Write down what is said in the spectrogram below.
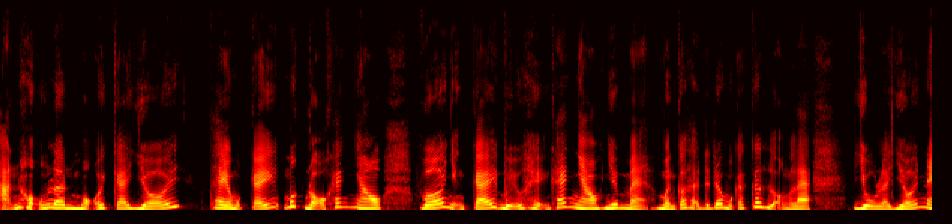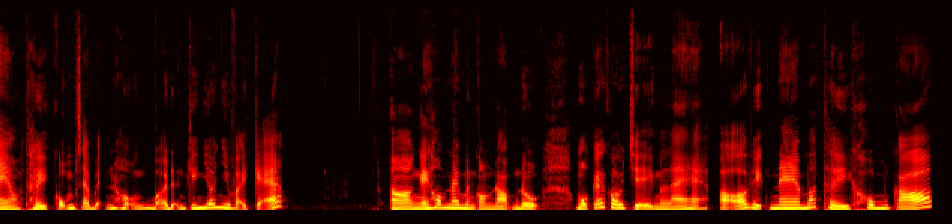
ảnh hưởng lên mỗi cái giới theo một cái mức độ khác nhau với những cái biểu hiện khác nhau. Nhưng mà mình có thể đi đến một cái kết luận là dù là giới nào thì cũng sẽ bị ảnh hưởng bởi định kiến giới như vậy cả. À, ngày hôm nay mình còn đọc được một cái câu chuyện là ở Việt Nam á, thì không có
